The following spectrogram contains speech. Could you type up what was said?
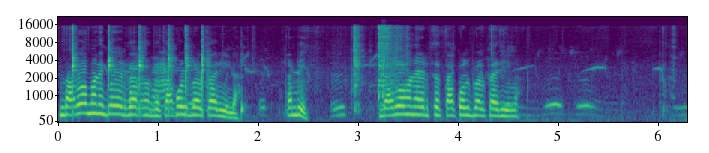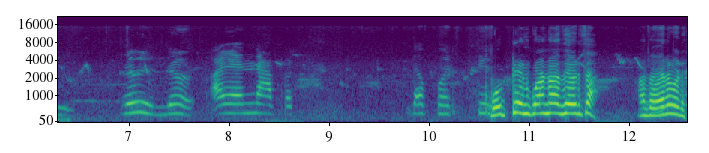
இந்த அருவாமனை போய் எடுத்தாரு அந்த தகவல் பேர் தரியல தம்பி இந்த அருவாமனை எடுத்த தகவல் பேர் தரியல பொட்டு எனக்கு வேண்டாம் அதை எடுத்தா. அந்த வேற விடு.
